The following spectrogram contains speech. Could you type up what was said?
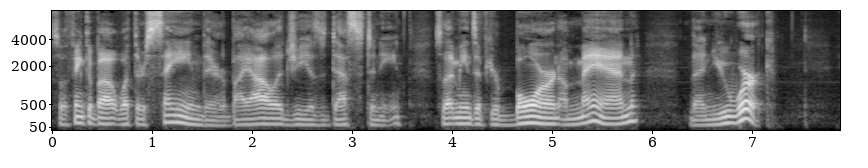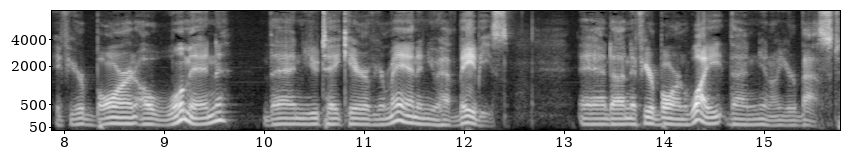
So think about what they're saying there. Biology is destiny. So that means if you're born a man, then you work. If you're born a woman, then you take care of your man and you have babies. And, uh, and if you're born white, then you know you're best.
